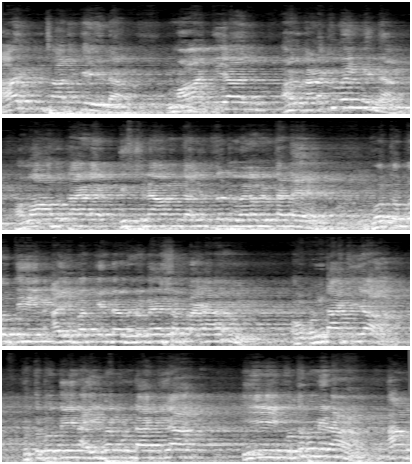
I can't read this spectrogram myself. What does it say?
ആർക്കും സാധിക്കുകയില്ല. മാറ്റിയാൽ അത് നടക്കുകയുമില്ല അള്ളാഹു താല ഇസ്ലാമിന്റെ യുദ്ധത്തിൽ നിലനിർത്തട്ടെ കുത്തുബുദ്ദീൻ ഐബക്കിന്റെ നിർദ്ദേശപ്രകാരം ഉണ്ടാക്കിയ കുത്തുബുദ്ദീൻ ഐബക്ക് ഉണ്ടാക്കിയ ഈ കുത്തുബുദ്ദീനാണ് അത്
